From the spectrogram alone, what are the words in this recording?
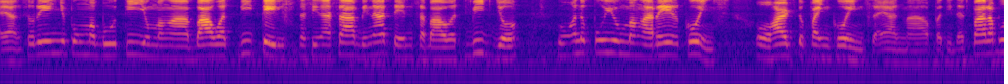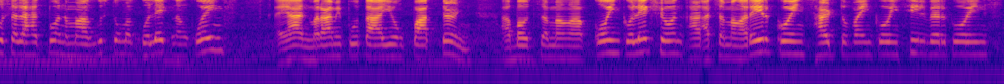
Ayan, suriin nyo pong mabuti yung mga bawat details na sinasabi natin sa bawat video kung ano po yung mga rare coins o hard to find coins. Ayan mga kapatid. At para po sa lahat po ng mga gustong mag-collect ng coins, ayan, marami po tayong pattern about sa mga coin collection at, at sa mga rare coins, hard to find coins, silver coins,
